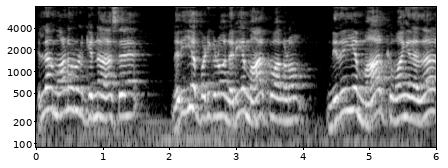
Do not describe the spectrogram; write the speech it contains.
எல்லா மாணவர்களுக்கு என்ன ஆசை? நிறைய படிக்கணும் நிறைய மார்க் வாங்கணும். நிறைய மார்க் வாங்கினாதான்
